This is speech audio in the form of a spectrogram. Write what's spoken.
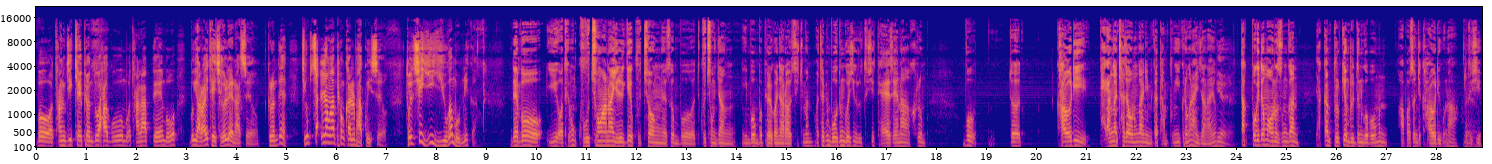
뭐 당직 개편도 하고 뭐 단합대 뭐, 뭐 여러 가지 대책을 내놨어요. 그런데 지금 썰렁한 평가를 받고 있어요. 도대체 이 이유가 뭡니까? 근데 뭐이 어떻게 보면 구청 하나 일개 구청에서 뭐 구청장이 뭐, 뭐 별거냐라고 할수 있지만 어차피 모든 것이 그렇듯이 대세나 흐름 뭐 저 가을이 바람간 찾아오는 거 아닙니까 단풍이 그런 건 아니잖아요. 예. 딱 보게 되면 어느 순간 약간 붉게 물드는 거 보면 아 벌써 이제 가을이구나 그렇듯이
